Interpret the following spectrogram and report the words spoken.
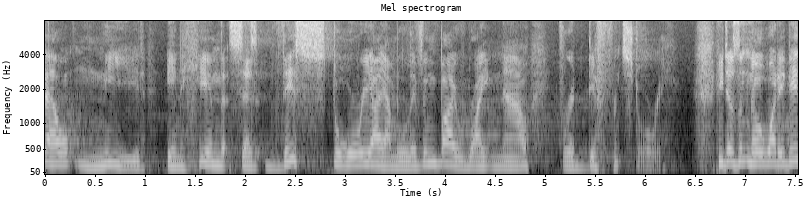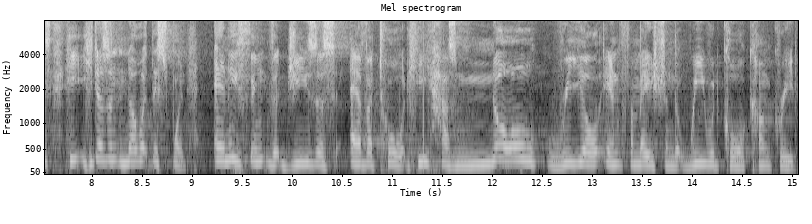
felt need in him that says, This story I am living by right now for a different story. He doesn't know what it is. He, he doesn't know at this point anything that Jesus ever taught. He has no real information that we would call concrete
